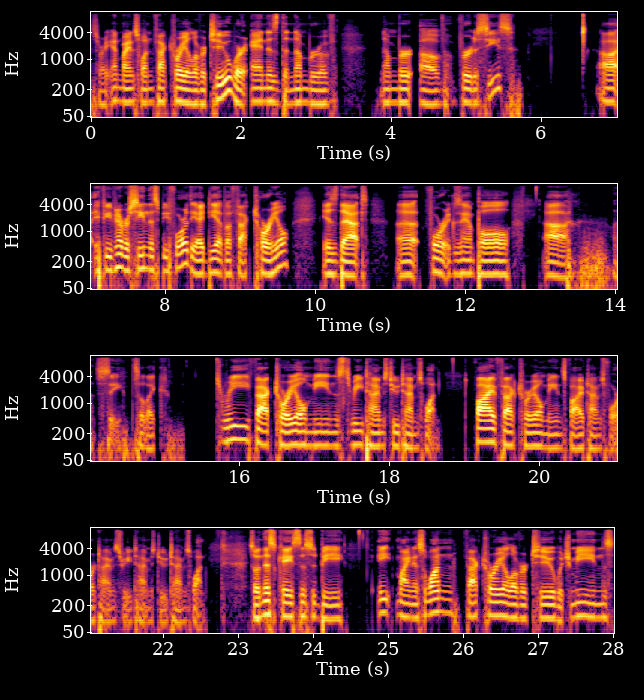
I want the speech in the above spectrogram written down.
sorry, n minus 1 factorial over 2, where n is the number of number of vertices. Uh, if you've never seen this before, the idea of a factorial is that uh, for example, uh, let's see, so like 3 factorial means 3 times 2 times 1. 5 factorial means 5 times 4 times 3 times 2 times 1. So in this case, this would be 8 minus 1 factorial over 2, which means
